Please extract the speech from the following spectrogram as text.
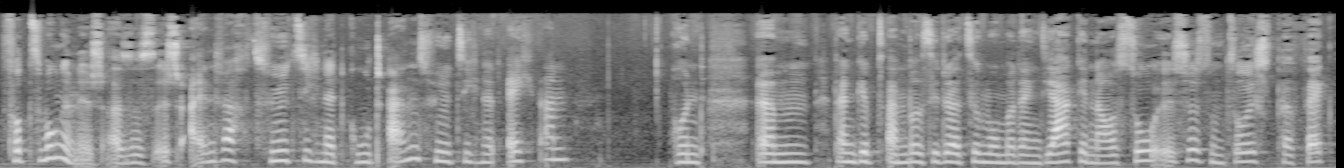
verzwungen ist. Also es ist einfach, es fühlt sich nicht gut an, es fühlt sich nicht echt an. Und ähm, dann gibt es andere Situationen, wo man denkt, ja, genau so ist es und so ist es perfekt.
